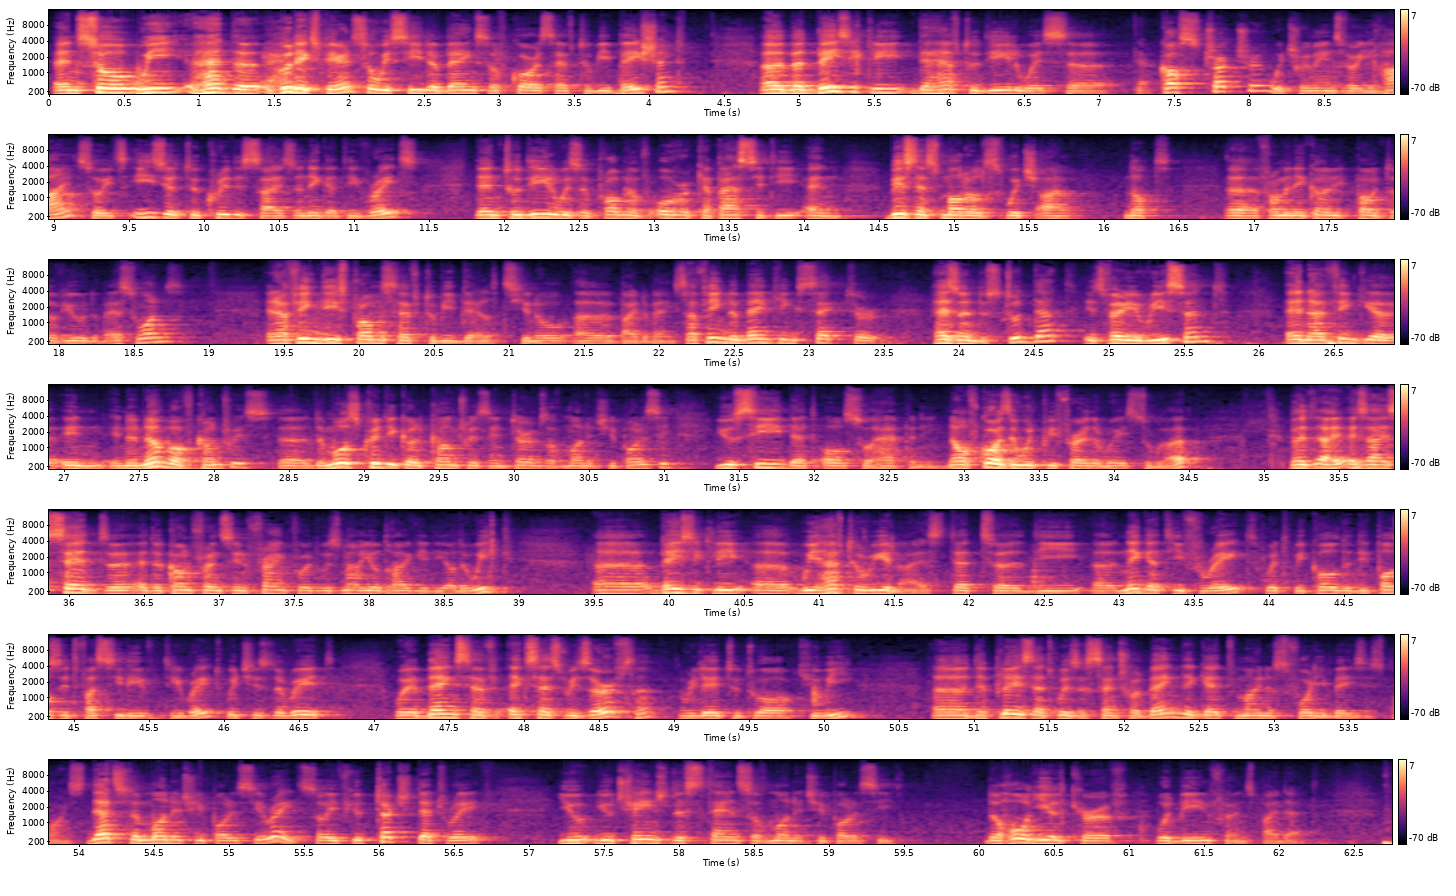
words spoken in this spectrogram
And so we had a good experience. So we see the banks, of course, have to be patient. Uh, but basically, they have to deal with uh, their cost structure, which remains very high. So it's easier to criticize the negative rates than to deal with the problem of overcapacity and business models which are not, uh, from an economic point of view, the best ones. And I think these problems have to be dealt, you know, uh, by the banks. I think the banking sector has understood that. It's very recent. And I think uh, in, in a number of countries, uh, the most critical countries in terms of monetary policy, you see that also happening. Now, of course, they would prefer the rates to go up. But uh, as I said uh, at the conference in Frankfurt with Mario Draghi the other week, uh, basically, uh, we have to realize that the negative rate, what we call the deposit facility rate, which is the rate where banks have excess reserves huh, related to our QE, uh, the place that with the central bank, they get minus 40 basis points. That's the monetary policy rate. So if you touch that rate, you, you change the stance of monetary policy. The whole yield curve would be influenced by that.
